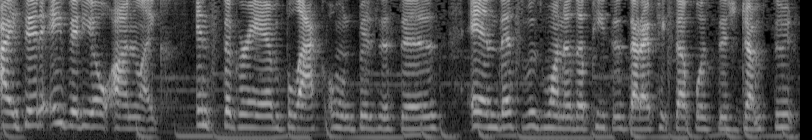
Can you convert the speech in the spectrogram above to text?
I did a video on like Instagram black owned businesses and this was one of the pieces that I picked up was this jumpsuit.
